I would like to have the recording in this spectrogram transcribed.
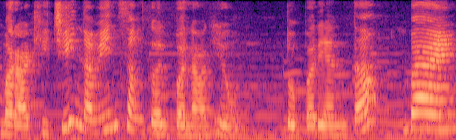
मराठीची नवीन संकल्पना घेऊन. तोपर्यंत बाय.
